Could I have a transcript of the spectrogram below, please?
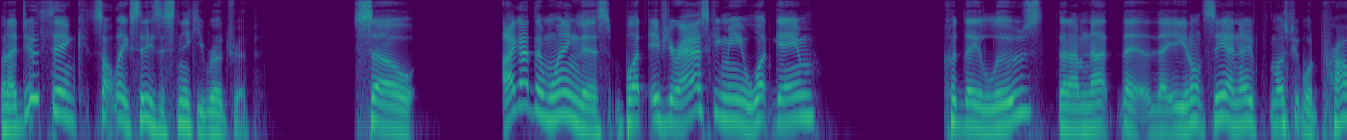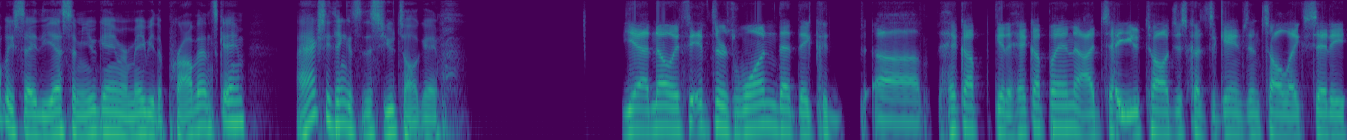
but I do think Salt Lake City is a sneaky road trip. So I got them winning this. But if you're asking me what game could they lose that I'm not that, that you don't see? I know most people would probably say the SMU game or maybe the Providence game. I actually think it's this Utah game. Yeah, no, if if there's one that they could uh hiccup get a hiccup in, I'd say Utah just cuz the game's in Salt Lake City.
